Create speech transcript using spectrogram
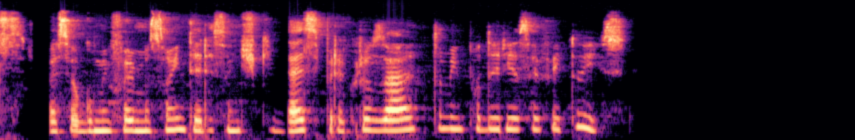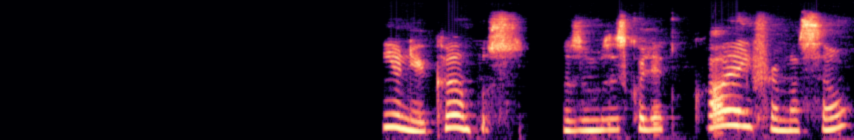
Se tivesse alguma informação interessante que desse para cruzar, também poderia ser feito isso. Em unir campos, nós vamos escolher qual é a informação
